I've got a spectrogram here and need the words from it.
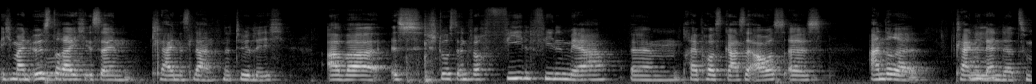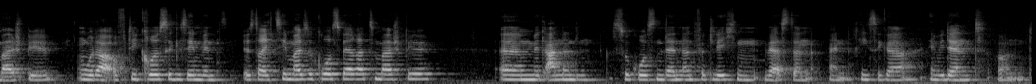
ich meine, Österreich ist ein kleines Land, natürlich. aber es stoßt einfach viel, viel mehr ähm, Treibhausgase aus als andere kleine mhm. Länder zum Beispiel. Oder auf die Größe gesehen, wenn Österreich zehnmal so groß wäre zum Beispiel, ähm, mit anderen so großen Ländern verglichen, wäre es dann ein riesiger Evident und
